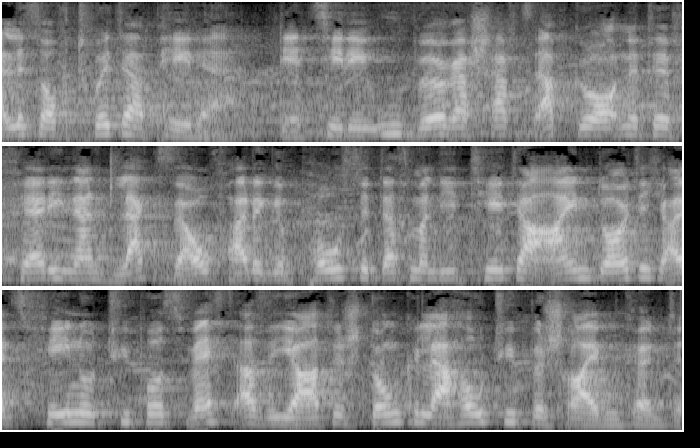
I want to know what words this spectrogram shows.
alles auf Twitter, Peter. Der CDU-Bürgerschaftsabgeordnete Ferdinand Lacksauf hatte gepostet, dass man die Täter eindeutig als Phänotypus westasiatisch dunkler Hauttyp beschreiben könnte.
